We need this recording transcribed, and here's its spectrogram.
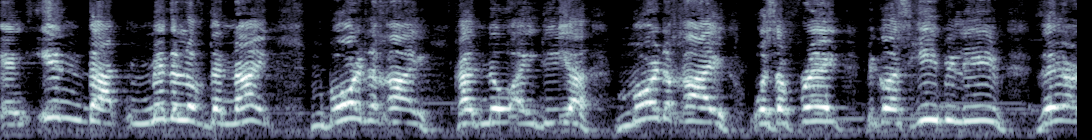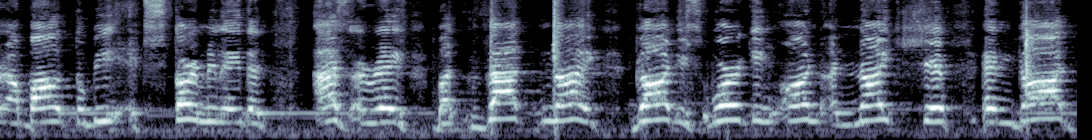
And in that middle of the night, Mordecai had no idea. Mordecai was afraid because he believed they are about to be exterminated as a race. But that night, God is working on a night shift and God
